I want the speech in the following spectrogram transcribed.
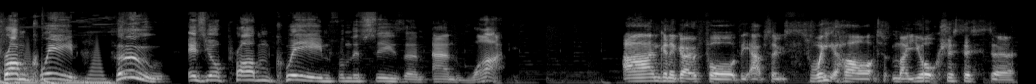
Prom Queen. Who is your prom queen from this season, and why? I'm going to go for the absolute sweetheart, my Yorkshire sister,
